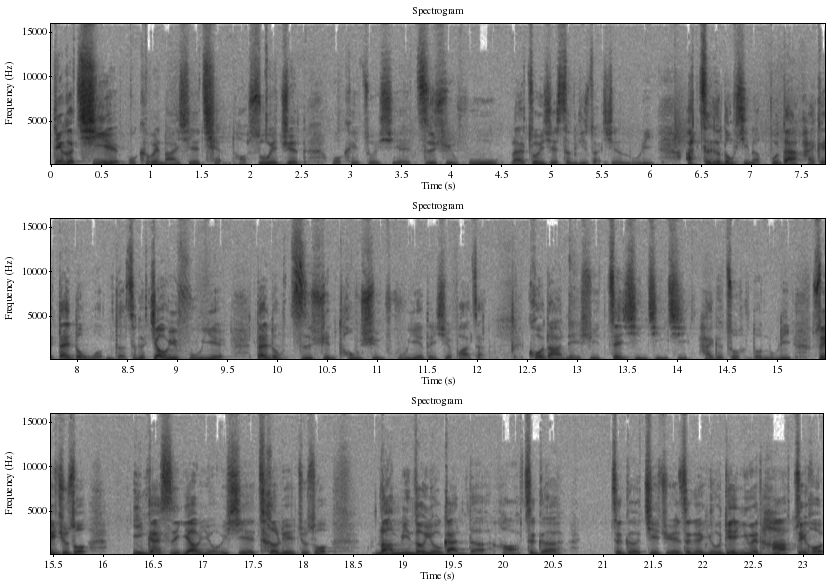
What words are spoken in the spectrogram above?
第二个，企业我可不可以拿一些钱，哈，数位券，我可以做一些咨询服务，来做一些升级转型的努力啊。这个东西呢，不但还可以带动我们的这个教育服务业，带动资讯通讯服务业的一些发展。扩大内需、振兴经济，还可以做很多努力。所以就说，应该是要有一些策略，就是说让民众有感的，哈，这个这个解决这个油电，因为它最后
